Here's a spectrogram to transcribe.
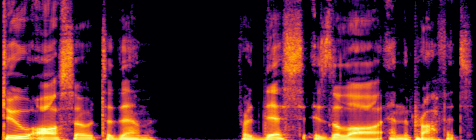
do also to them. For this is the law and the prophets.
